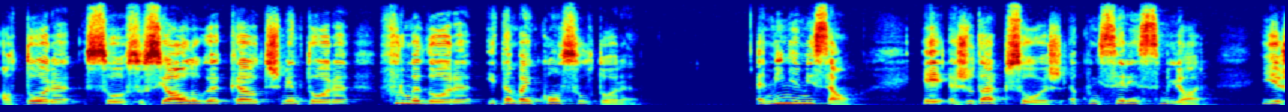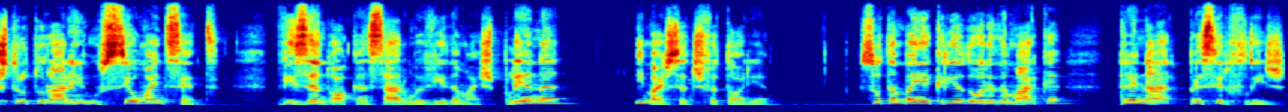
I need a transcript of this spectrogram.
autora, sou socióloga, coach, mentora, formadora e também consultora. A minha missão é ajudar pessoas a conhecerem-se melhor e a estruturarem o seu mindset, visando alcançar uma vida mais plena e mais satisfatória. Sou também a criadora da marca Treinar para Ser Feliz,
